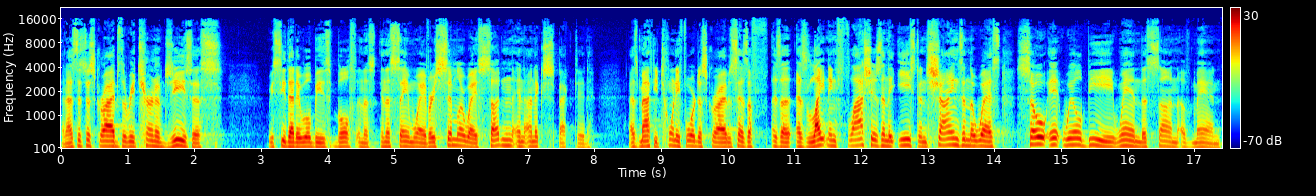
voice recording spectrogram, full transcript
And as this describes the return of Jesus, we see that it will be both in the, in the same way, very similar way, sudden and unexpected. As Matthew 24 describes, as, a, as, a, as lightning flashes in the east and shines in the west, so it will be when the Son of Man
